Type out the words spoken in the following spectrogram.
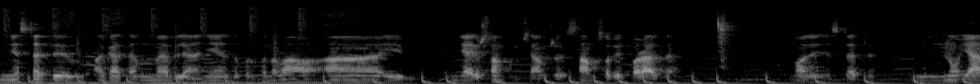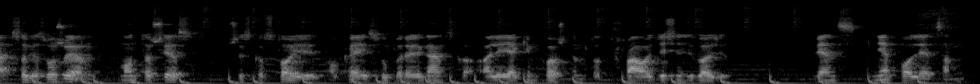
Niestety Agata mebla nie zaproponowała, a ja już sam pomyślałem, że sam sobie poradzę. No ale niestety. No ja sobie złożyłem, montaż jest, wszystko stoi, ok, super elegancko, ale jakim kosztem to trwało 10 godzin, więc nie polecam.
